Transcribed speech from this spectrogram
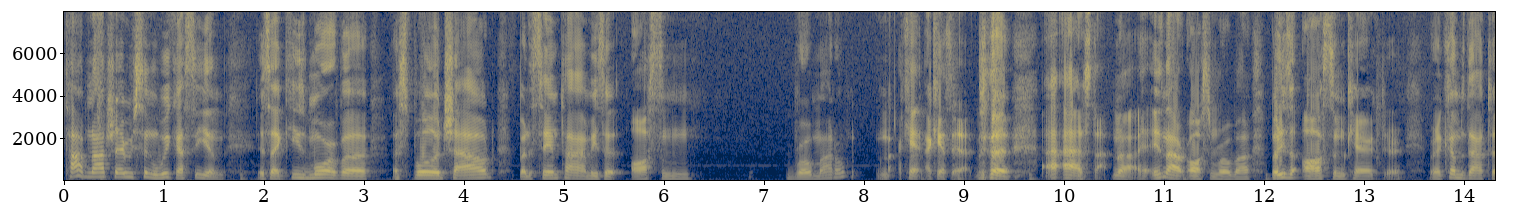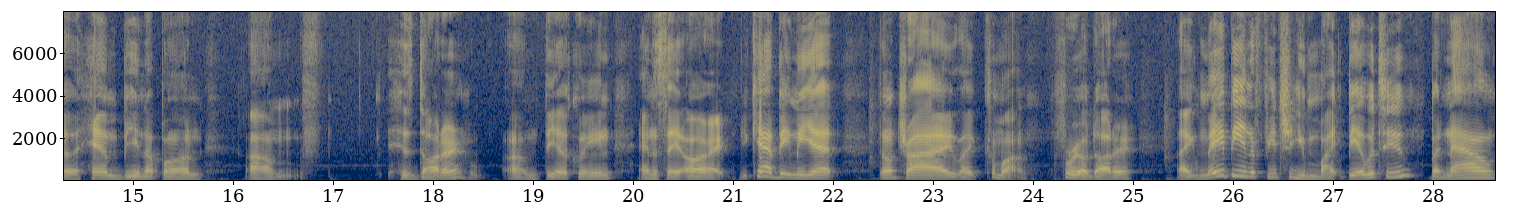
top notch every single week I see him. It's like he's more of a, a spoiled child, but at the same time he's an awesome role model. No, I can't I can't say that. I, I had to stop. No, he's not an awesome role model, but he's an awesome character. When it comes down to him being up on um, his daughter, um, Thea Queen, and to say, "All right, you can't beat me yet." Don't try. Like, come on, for real, daughter. Like, maybe in the future you might be able to, but now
